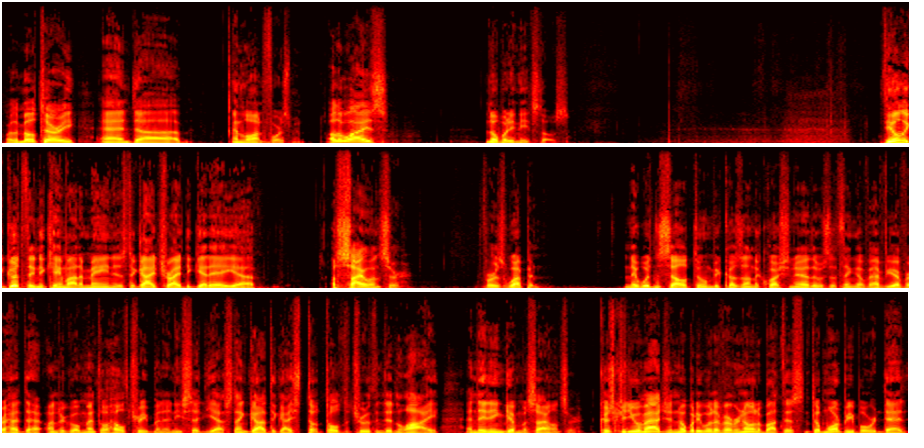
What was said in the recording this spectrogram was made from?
or the military and uh, and law enforcement. Otherwise, nobody needs those. The only good thing that came out of Maine is the guy tried to get a uh, a silencer for his weapon, and they wouldn't sell it to him because on the questionnaire there was the thing of Have you ever had to undergo mental health treatment? And he said yes. Thank God the guy st- told the truth and didn't lie, and they didn't give him a silencer. Because can you imagine? Nobody would have ever known about this until more people were dead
